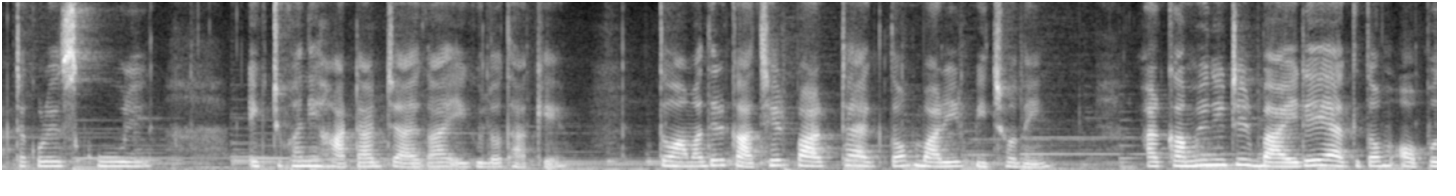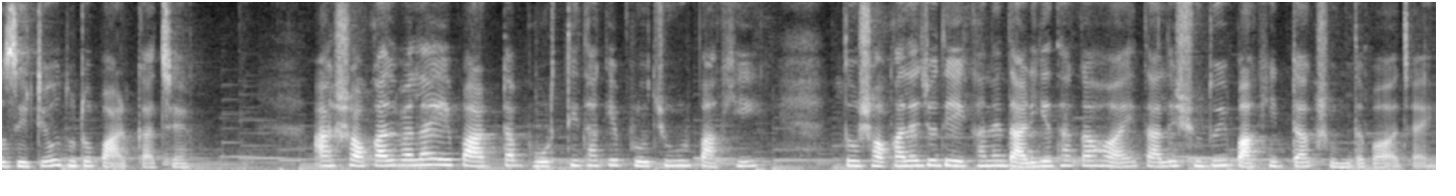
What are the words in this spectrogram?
একটা করে স্কুল, একটুখানি হাঁটার জায়গা এগুলো থাকে। তো আমাদের কাছের পার্কটা একদম বাড়ির পিছনেই। আর কমিউনিটির বাইরে একদম অপোজিটেও দুটো পার্ক আছে। আর সকালবেলায় এই পার্কটা ভর্তি থাকে প্রচুর পাখি। তো সকালে যদি এখানে দাঁড়িয়ে থাকা হয়, তাহলে শুধুই পাখির ডাক শুনতে পাওয়া যায়।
